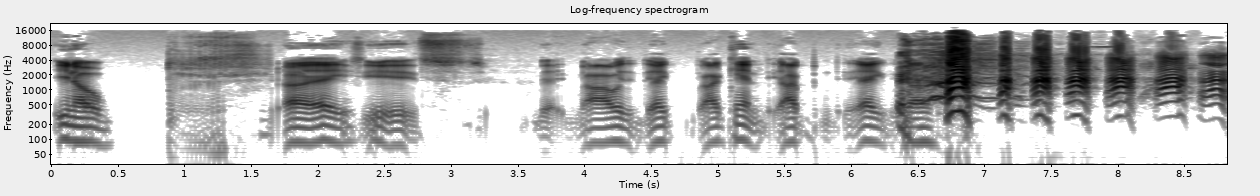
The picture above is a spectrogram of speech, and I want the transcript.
you know, uh, hey, it's, I, would- I, I can't. I, hey, uh,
